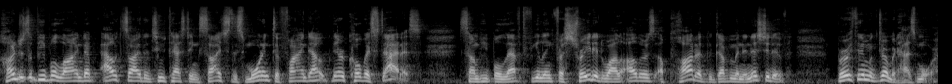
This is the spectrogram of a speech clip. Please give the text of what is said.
hundreds of people lined up outside the two testing sites this morning to find out their COVID status. Some people left feeling frustrated while others applauded the government initiative. Bertha McDermott has more.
